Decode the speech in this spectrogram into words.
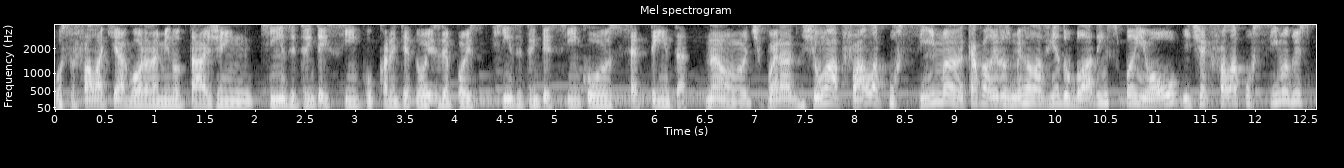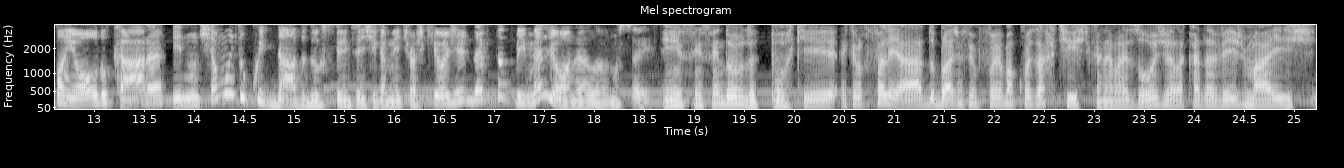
você fala aqui agora na minutagem 15:35, 42 e depois 15:35, 70. Não, tipo, era tinha uma fala por cima, Cavaleiros mesmo ela vinha dublada em espanhol e tinha que falar por cima do espanhol do cara. E não tinha muito cuidado dos clientes antigamente. Eu acho que hoje deve estar tá bem melhor, né, Léo? Não sei. Sim, sim, sem dúvida. Porque é aquilo que eu falei, a dublagem sempre foi uma coisa artística, né? Mas hoje ela é cada vez mais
